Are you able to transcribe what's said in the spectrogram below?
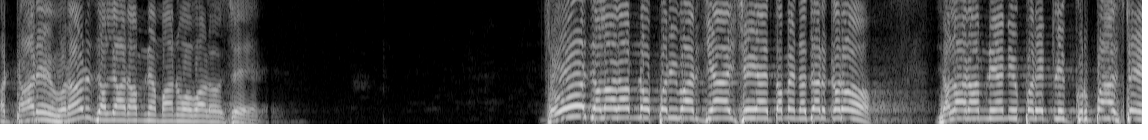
અઢારે વરણ જલારામને માનવા વાળો છે. જો જલારામનો પરિવાર જ્યાં છે તમે નજર કરો, જલારામની એની ઉપર એટલી કૃપા છે.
